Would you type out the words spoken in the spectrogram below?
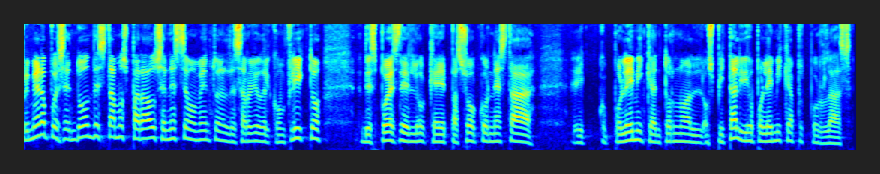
primero, pues, ¿en dónde estamos parados en este momento en el desarrollo del conflicto, después de lo que pasó con esta eh, polémica en torno al hospital? Y digo polémica pues, por las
